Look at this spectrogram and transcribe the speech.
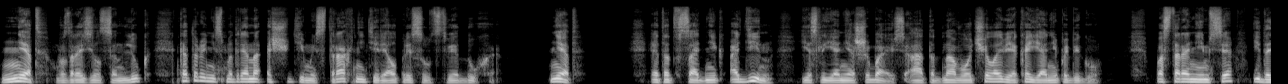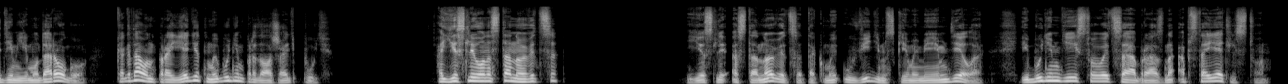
Нет, возразил Сен-Люк, который, несмотря на ощутимый страх, не терял присутствия духа. Нет, этот всадник один, если я не ошибаюсь, а от одного человека я не побегу. Посторонимся и дадим ему дорогу. Когда он проедет, мы будем продолжать путь. А если он остановится? Если остановится, так мы увидим, с кем имеем дело, и будем действовать сообразно обстоятельствам.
